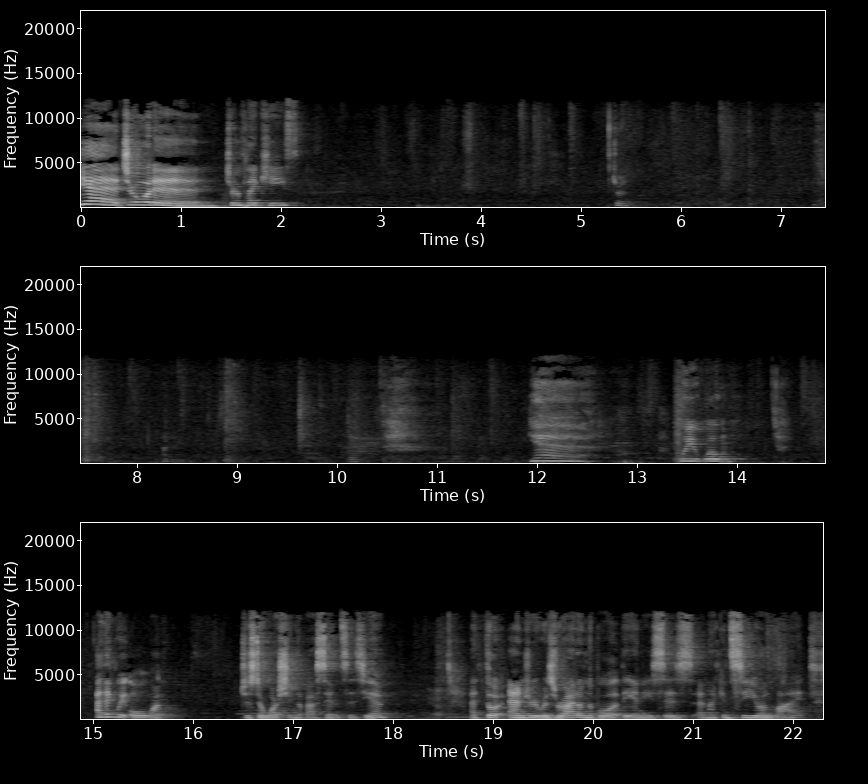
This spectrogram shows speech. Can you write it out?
Yeah, Jordan. Do you want to play keys? Jordan. Yeah. We well I think we all want just a washing of our senses, yeah? I thought Andrew was right on the ball at the end. He says, and I can see your light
